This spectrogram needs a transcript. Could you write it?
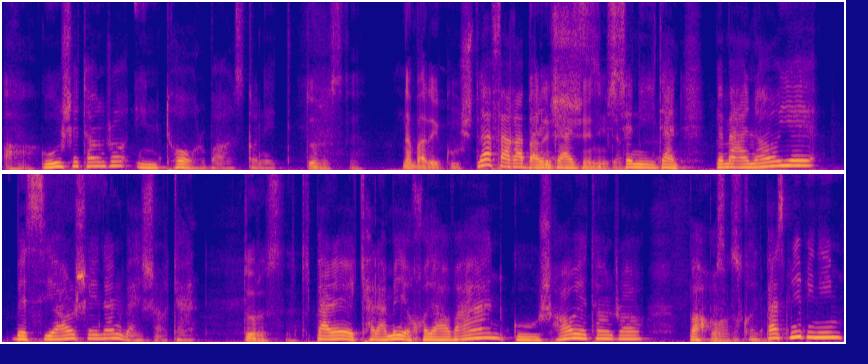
آها. گوشتان را اینطور باز کنید. درسته. نه برای گوش نه فقط برای از شنیدن. شنیدن. به معنای بسیار شنیدن و اشراکن. درسته. برای کلمه خداوند گوشهایتان را باز, باز بکنید پس می‌بینیم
